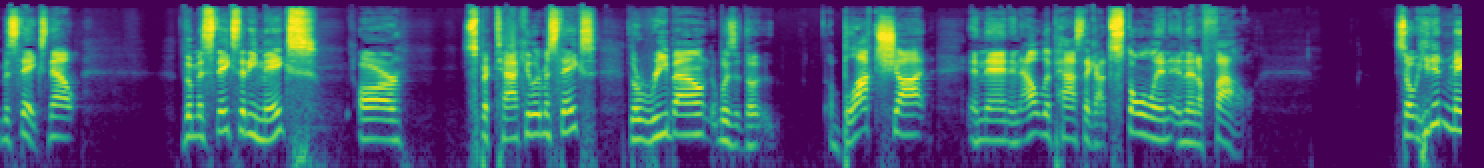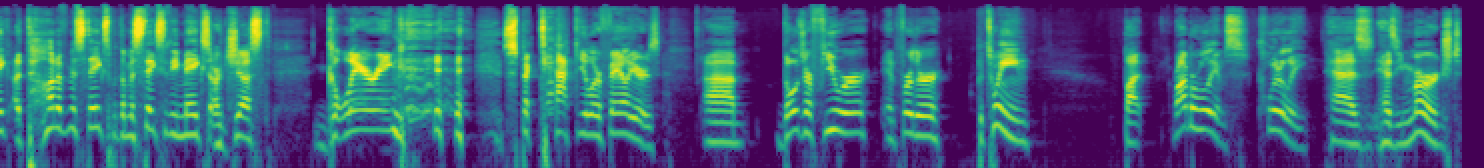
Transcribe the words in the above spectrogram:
mistakes. Now, the mistakes that he makes are spectacular mistakes. The rebound was it the a blocked shot and then an outlet pass that got stolen and then a foul. So he didn't make a ton of mistakes, but the mistakes that he makes are just glaring, spectacular failures. Uh, those are fewer and further between, but Robert Williams clearly has has emerged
